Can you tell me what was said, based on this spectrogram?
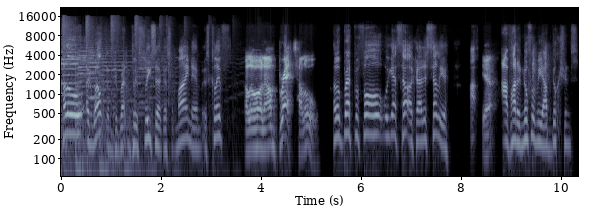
Hello and welcome to Brett and Cliff's Flea Circus. My name is Cliff. Hello, and I'm Brett. Hello. Hello, Brett. Before we get started, can I just tell you, Yeah. I've had enough of me abductions.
